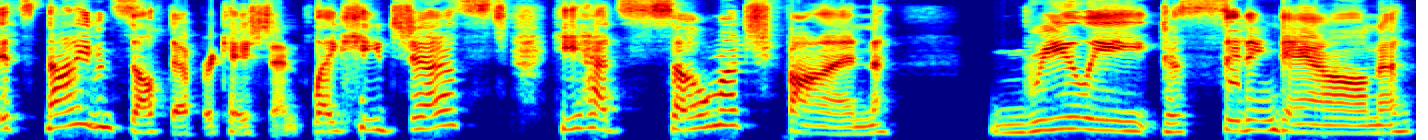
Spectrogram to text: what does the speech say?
It's not even self deprecation. Like he just, he had so much fun really just sitting down,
